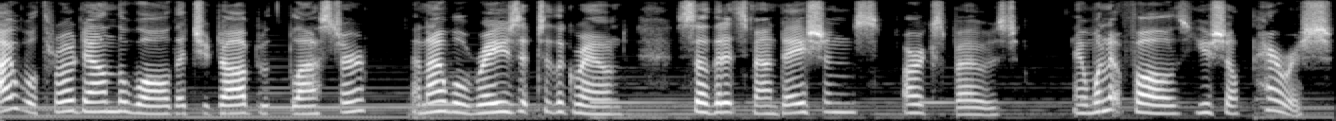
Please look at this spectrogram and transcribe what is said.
I will throw down the wall that you daubed with plaster, and I will raze it to the ground, so that its foundations are exposed. And when it falls, you shall perish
